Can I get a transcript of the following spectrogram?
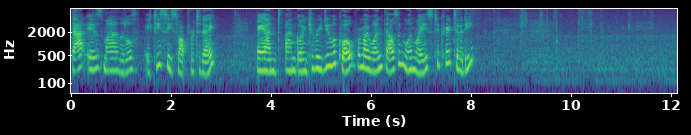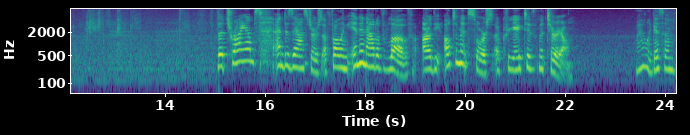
that is my little ATC swap for today. And I'm going to read you a quote from my 1001 Ways to Creativity. The triumphs and disasters of falling in and out of love are the ultimate source of creative material. Well, I guess I'm...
